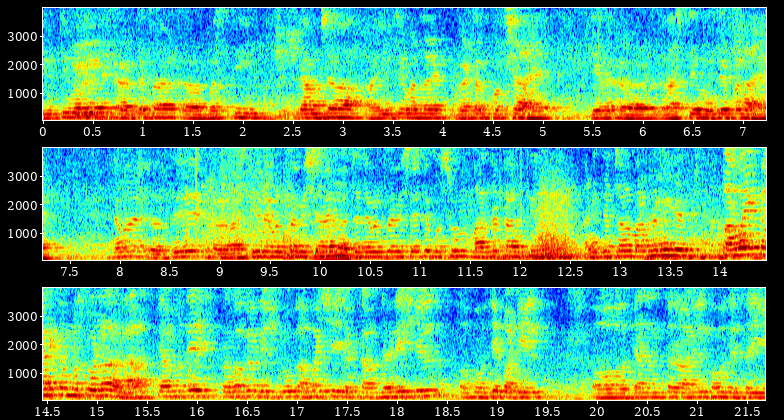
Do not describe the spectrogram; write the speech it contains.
युतीमध्ये अ, त्याचा अ, बस्ती ते आमच्या अ, युतीमधला एक घटक पक्ष आहे. ते अ, राष्ट्रीय नेते पण आहेत. त्यामुळे ते राष्ट्रीय लेवलचा विषय आहे राज्य लेवलचा विषय आहे, ते बसून मार्ग काढतील आणि त्याच्यावर मार्ग निघेल. परवा एक कार्यक्रम सोडला झाला त्यामध्ये प्रभाकर देशमुख अभयसिंह जगताप धैर्यशील मोहिते पाटील त्यानंतर अनिल भाऊ देसाई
